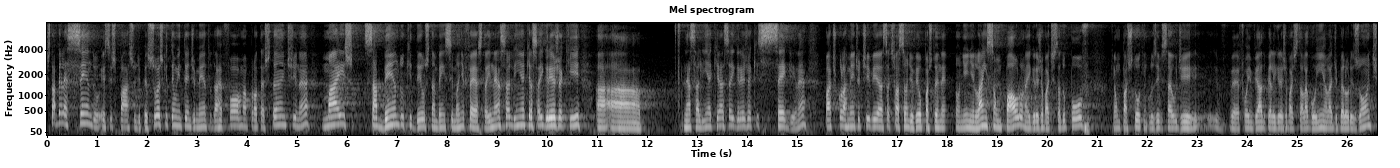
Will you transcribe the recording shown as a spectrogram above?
estabelecendo esse espaço de pessoas que têm um entendimento da reforma protestante, né, mas sabendo que Deus também se manifesta. E nessa linha que essa igreja aqui, a, a, nessa linha que essa igreja aqui segue, né? Particularmente, eu tive a satisfação de ver o pastor Enéas Tonini lá em São Paulo, na Igreja Batista do Povo, que é um pastor que inclusive saiu de, é, foi enviado pela Igreja Batista Lagoinha, lá de Belo Horizonte.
